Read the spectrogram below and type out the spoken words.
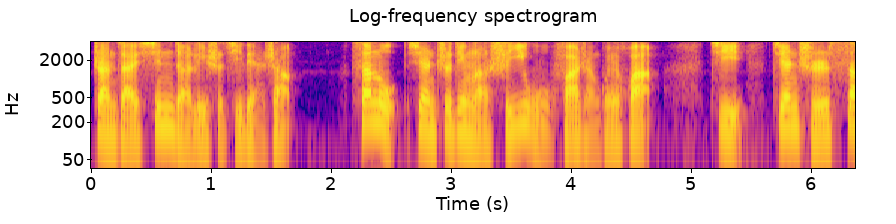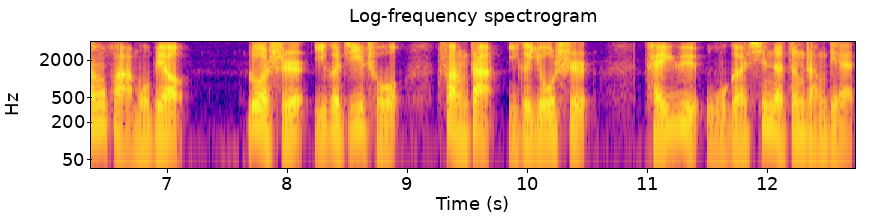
站在新的历史起点上。三鹿现制定了“十一五”发展规划，即坚持三化目标，落实一个基础，放大一个优势，培育五个新的增长点，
